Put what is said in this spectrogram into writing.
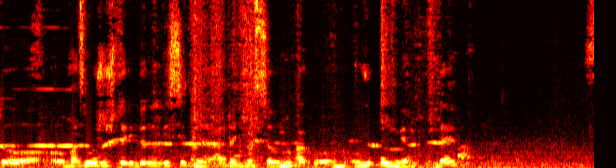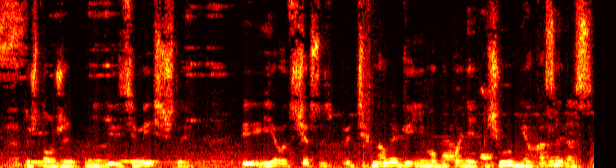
то возможно, что ребенок действительно родился, ну, как бы, умер, да, то, что он уже не девятимесячный. Я вот сейчас технологии не могу понять, почему они оказались.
